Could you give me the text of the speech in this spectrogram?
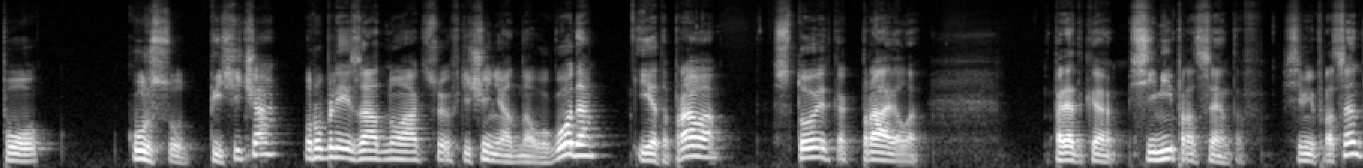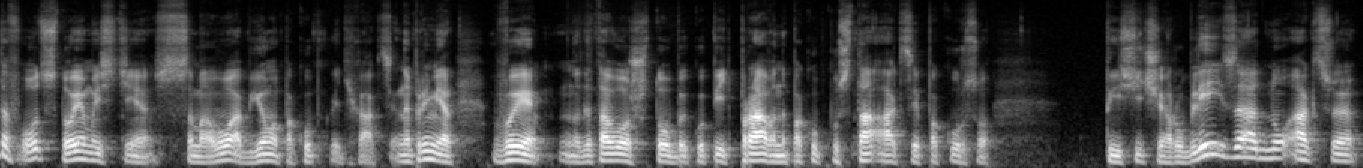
по курсу 1000 рублей за одну акцию в течение одного года. И это право стоит, как правило, порядка 7%. 7% от стоимости самого объема покупки этих акций. Например, вы для того, чтобы купить право на покупку 100 акций по курсу 1000 рублей за одну акцию,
